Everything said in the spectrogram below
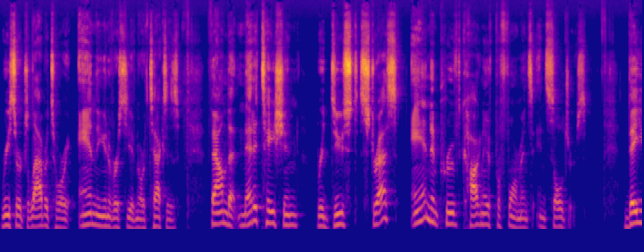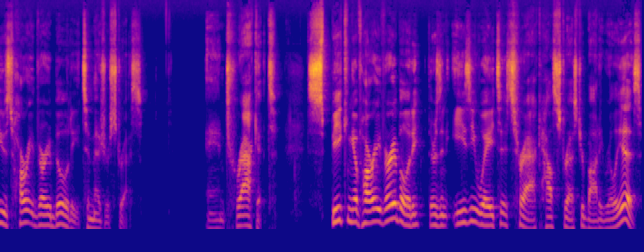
Research Laboratory and the University of North Texas found that meditation reduced stress and improved cognitive performance in soldiers. They used heart rate variability to measure stress and track it. Speaking of heart rate variability, there's an easy way to track how stressed your body really is.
